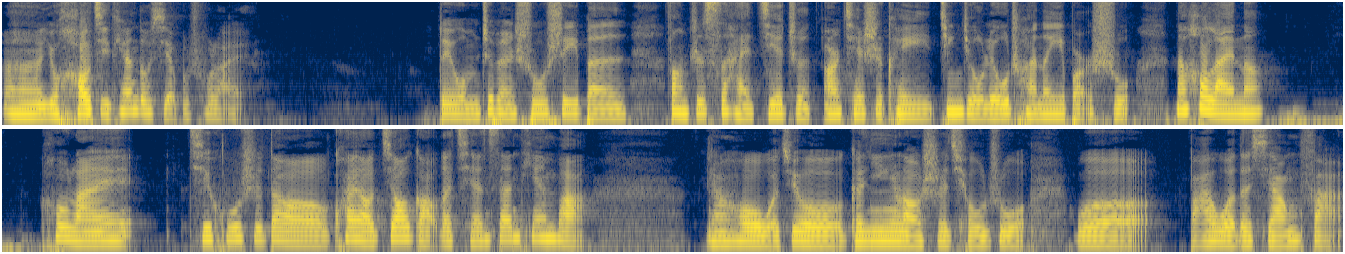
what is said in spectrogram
嗯，有好几天都写不出来。对我们这本书是一本放之四海皆准，而且是可以经久流传的一本书。那后来呢？后来。几乎是到快要交稿的前三天吧，然后我就跟英英老师求助，我把我的想法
